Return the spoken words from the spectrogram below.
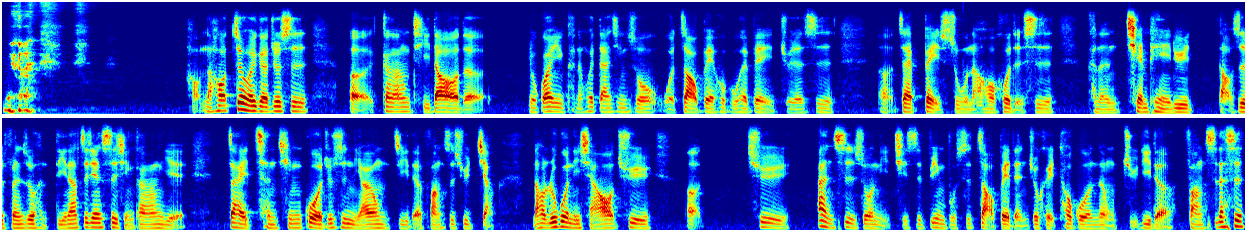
好，然后最后一个就是呃刚刚提到的有关于可能会担心说我照背会不会被觉得是呃在背书，然后或者是可能千篇一律导致分数很低，那这件事情刚刚也在澄清过，就是你要用自己的方式去讲。然后，如果你想要去呃去暗示说你其实并不是早背的，你就可以透过那种举例的方式。但是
